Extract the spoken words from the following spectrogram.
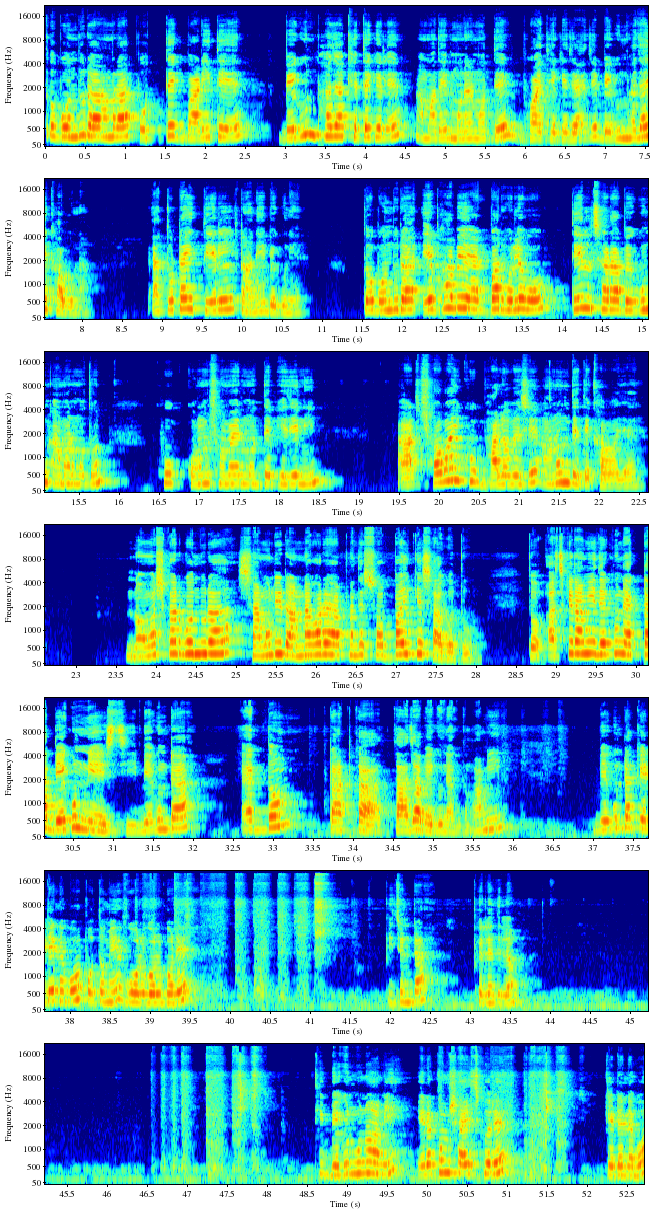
তো বন্ধুরা, আমরা প্রত্যেক বাড়িতে বেগুন ভাজা খেতে গেলে আমাদের মনের মধ্যে ভয় থেকে যায় যে বেগুন ভাজাই খাব না। এতটাই তেল টানে বেগুনে তো বন্ধুরা, এভাবে একবার হলেও তেল ছাড়া বেগুন আমার মতন খুব কম সময়ের মধ্যে ভেজে নিন আর সবাই খুব ভালোবেসে আনন্দেতে খাওয়া যায়। নমস্কার বন্ধুরা, শ্যামলী রান্নাঘরে আপনাদের সবাইকে স্বাগত। তো আজকের আমি দেখুন একটা বেগুন নিয়ে এসেছি। বেগুনটা একদম টাটকা, তাজা বেগুন একদম। আমি বেগুনটা কেটে নেব প্রথমে, গোল গোল করে। পিছনটা ফেলে দিলাম। ঠিক বেগুনগুলো আমি এরকম সাইজ করে কেটে নেব।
